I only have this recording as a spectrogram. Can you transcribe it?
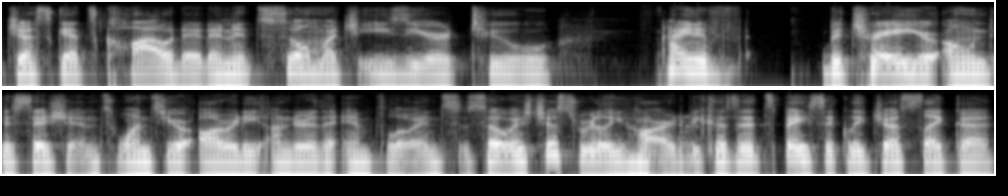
just gets clouded. And it's so much easier to kind of betray your own decisions once you're already under the influence. So it's just really hard because it's basically just like a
